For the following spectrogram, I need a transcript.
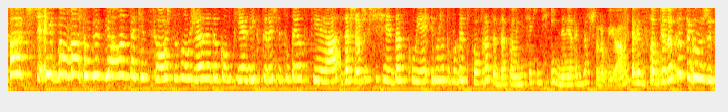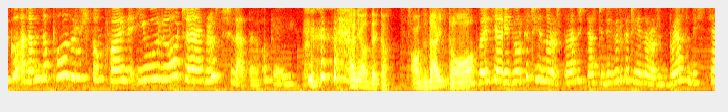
Patrzcie, jak mama to uwielbiałam takie coś, to są żele do kąpieli, które się tutaj otwiera. Zawsze oczywiście się je dawkuje i można to w ogóle z powrotem napełnić jakimś innym, ja tak zawsze robiłam. A więc są wielokrotnego użytku, a nawet na podróż są fajne i urocze. Plus 3 lata, okej. A nie, oddaj to. Oddaj to. Wolicie wiewiórkę czy jednorożca? Napiszcie teraz, czy wiewiórka czy jednorożec, bo ja osobiście,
